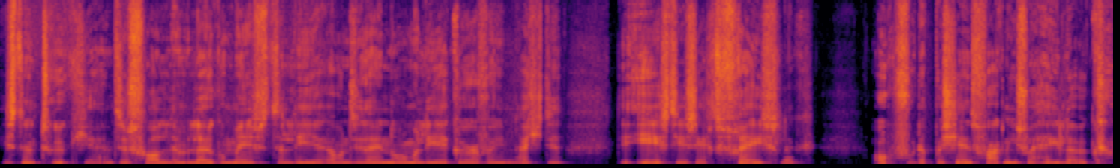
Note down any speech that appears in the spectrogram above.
is het een trucje. En het is vooral leuk om mensen te leren, want er zit een enorme leercurve in. Als je de, de eerste is echt vreselijk. Ook voor de patiënt vaak niet zo heel leuk.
